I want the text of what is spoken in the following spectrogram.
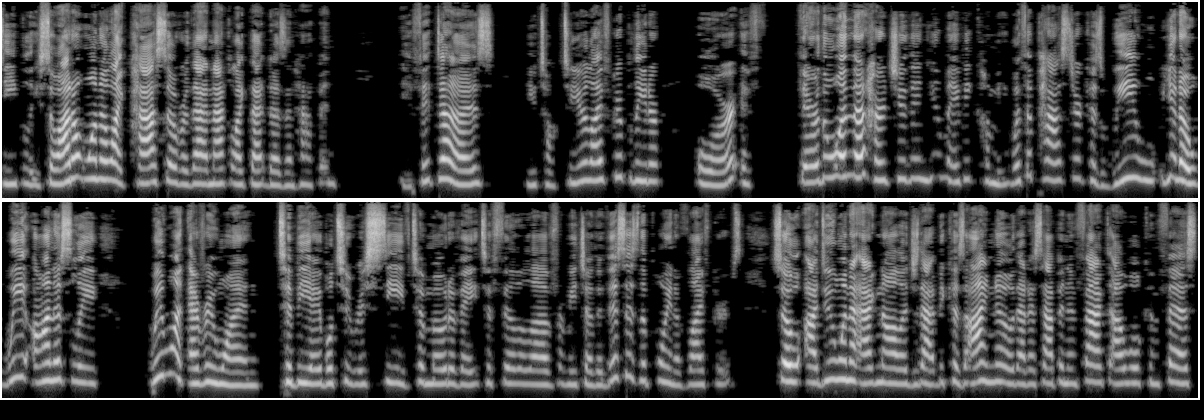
deeply. So I don't want to like pass over that and act like that doesn't happen. If it does, you talk to your life group leader, or if they're the one that hurt you, then you maybe come meet with a pastor because we, you know, we honestly, we want everyone to be able to receive, to motivate, to feel the love from each other. This is the point of life groups. So I do want to acknowledge that because I know that has happened. In fact, I will confess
